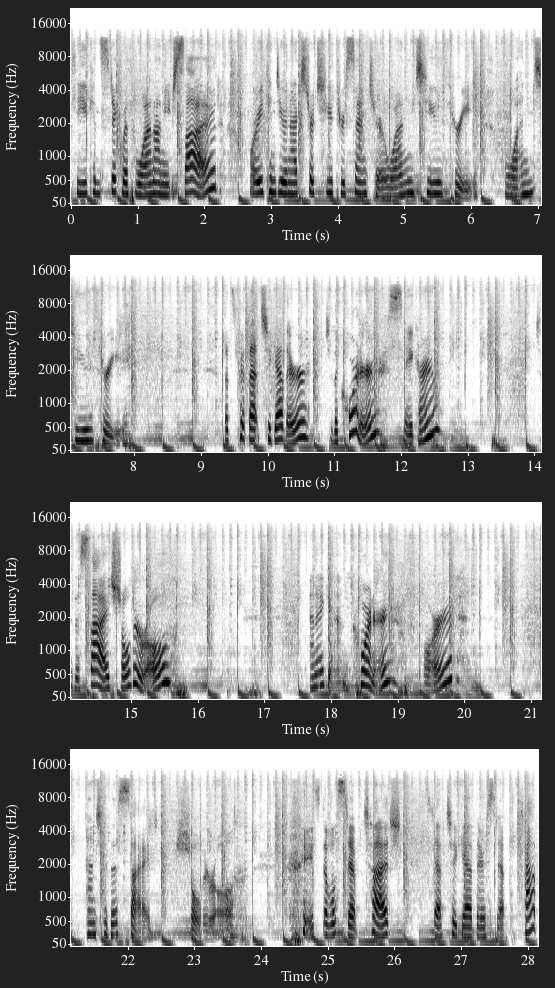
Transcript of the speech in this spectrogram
So you can stick with one on each side, or you can do an extra two through center. One, two, three. One, two, three. Let's put that together to the corner, snake arm, to the side, shoulder roll. And again, corner, forward, and to the side, shoulder roll. It's double step touch, step together, step tap.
